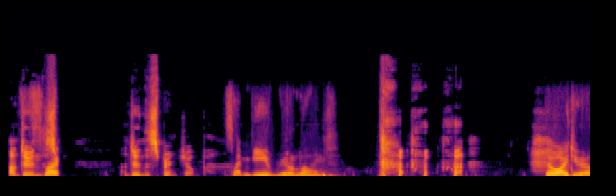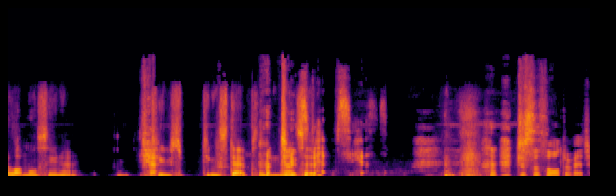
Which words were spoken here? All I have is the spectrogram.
I'm doing It's the like I'm doing the sprint jump. it's like me in real life. Though I do it a lot more sooner. Yeah. Two sprinting steps and Two that's it. steps, yes. Just the thought of it.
